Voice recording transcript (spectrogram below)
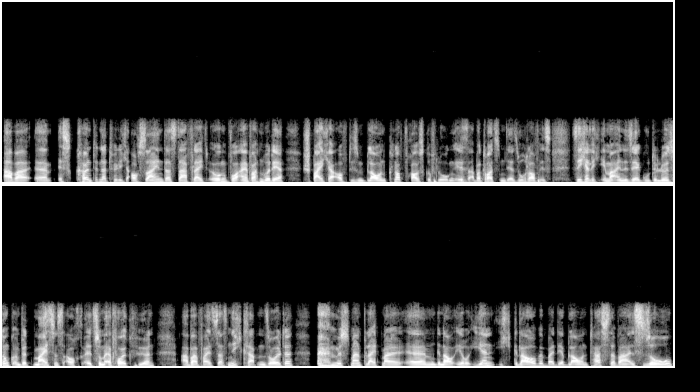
Aber äh, es könnte natürlich auch sein, dass da vielleicht irgendwo einfach nur der Speicher auf diesem blauen Knopf rausgeflogen ist. Aber trotzdem, der Suchlauf ist sicherlich immer eine sehr gute Lösung und wird meistens auch äh, zum Erfolg führen. Aber falls das nicht klappen sollte, müsste man vielleicht mal ähm, genau eruieren. Ich glaube, bei der blauen Taste war es so,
